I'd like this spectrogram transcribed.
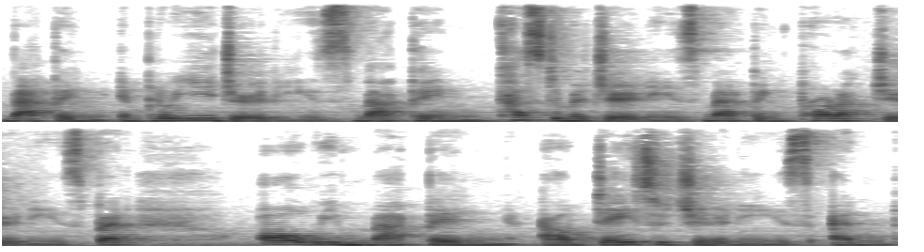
mapping employee journeys, mapping customer journeys, mapping product journeys. But are we mapping our data journeys and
